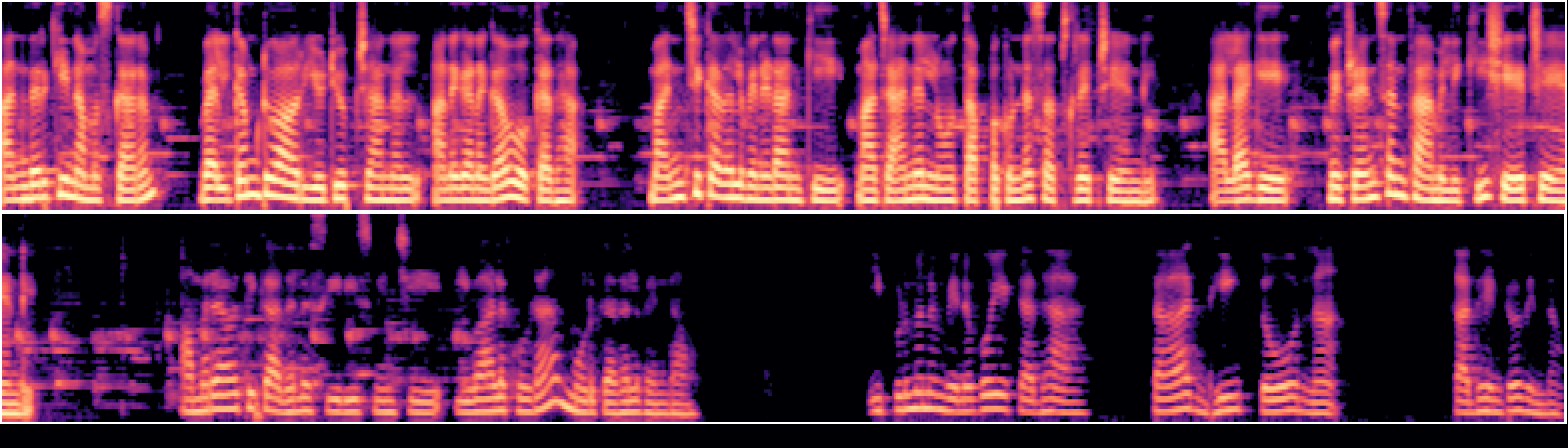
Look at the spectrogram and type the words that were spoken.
అందరికీ నమస్కారం. Welcome to our YouTube channel అనగనగా ఓ కథ. మంచి కథలు వినడానికి మా ఛానల్ను తప్పకుండా సబ్స్క్రైబ్ చేయండి. అలాగే మీ ఫ్రెండ్స్ అండ్ ఫ్యామిలీకి షేర్ చేయండి. అమరావతి కథల సిరీస్ నుంచి ఇవాళ కూడా మూడు కథలు విందాం. ఇప్పుడు మనం వినబోయే కథ త ధి తో నా. కథ ఏంటో విందాం.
